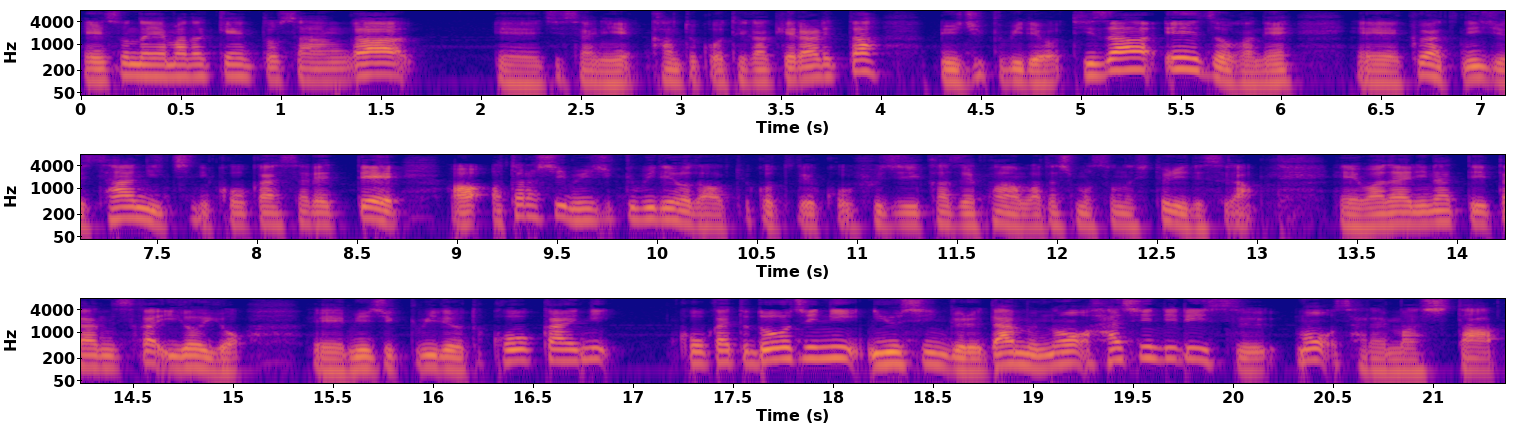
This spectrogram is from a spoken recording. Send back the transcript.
えー、そんな山田健人さんが、えー、実際に監督を手掛けられたミュージックビデオ、ティザー映像がね、えー、9月23日に公開されて、あ、新しいミュージックビデオだということで、こう、藤井風ファン、私もその一人ですが、えー、話題になっていたんですが、いよいよ、えー、ミュージックビデオと公開に公開と同時にニューシングルダムの配信リリースもされました。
